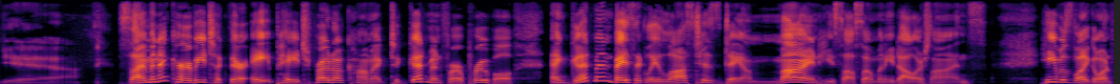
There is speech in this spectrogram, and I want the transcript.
yeah. Simon and Kirby took their eight page proto comic to Goodman for approval, and Goodman basically lost his damn mind he saw so many dollar signs. He was like going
